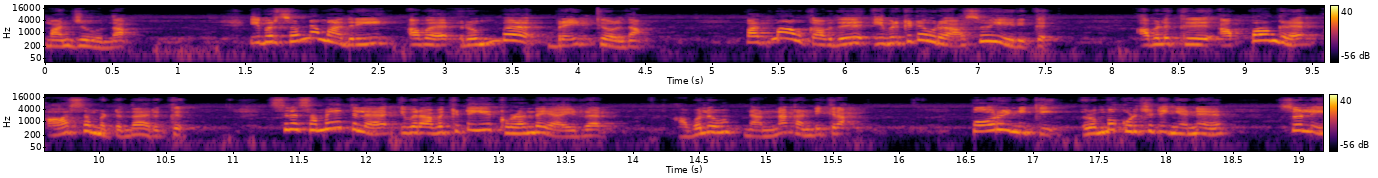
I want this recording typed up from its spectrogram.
மஞ்சுவும் தான். இவர் சொன்ன மாதிரி அவ ரொம்ப பிரைட் கேர்ள் தான். பத்மாவுக்காவது இவர்கிட்ட ஒரு அசூயை இருக்கு. அவளுக்கு அப்பாங்கிற ஆசை மட்டும்தான் இருக்கு. சில சமயத்தில் இவர் அவகிட்டயே குழந்தை ஆயிடுறார். அவளும் நன்னா கண்டிக்கிறாள் போகிற இன்னைக்கு ரொம்ப குடிச்சிட்டிங்கன்னு சொல்லி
